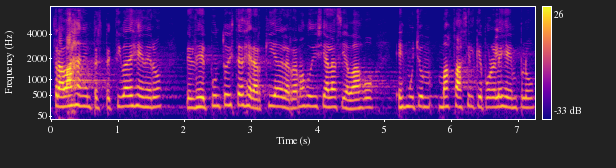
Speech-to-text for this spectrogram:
trabajan en perspectiva de género, desde el punto de vista de jerarquía de la rama judicial hacia abajo, es mucho más fácil que por el ejemplo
